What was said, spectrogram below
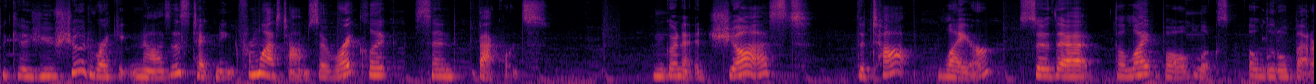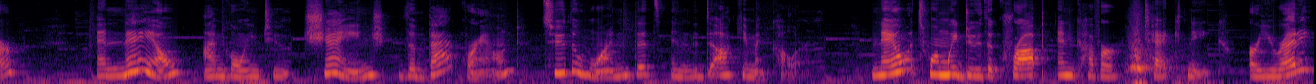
because you should recognize this technique from last time. So right click, send backwards. I'm going to adjust the top layer so that the light bulb looks a little better. And now I'm going to change the background to the one that's in the document color. Now it's when we do the crop and cover technique. Are you ready?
